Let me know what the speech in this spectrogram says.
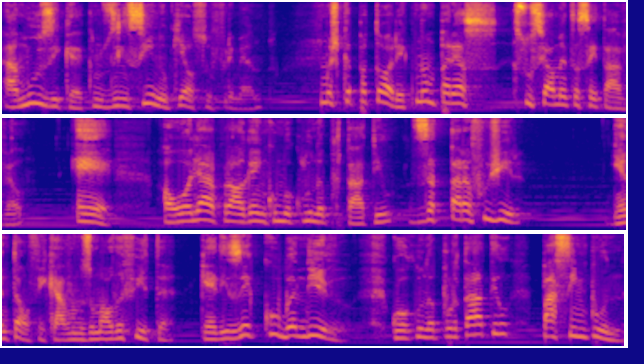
Há música que nos ensina o que é o sofrimento. Uma escapatória que não parece socialmente aceitável é, ao olhar para alguém com uma coluna portátil, desatar a fugir. E então ficávamos o mal da fita. Quer dizer que o bandido com a coluna portátil passa impune,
